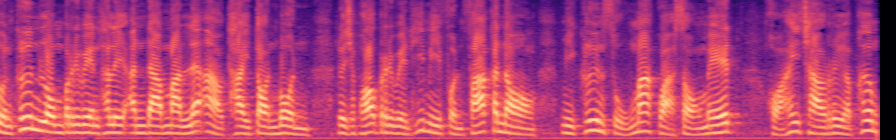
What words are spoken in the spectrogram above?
ส่วนคลื่นลมบริเวณทะเลอันดามันและอ่าวไทยตอนบน โดยเฉพาะบริเวณที่มีฝนฟ้าขนอง มีคลื่นสูงมากกว่า 2 เมตร ขอให้ชาวเรือเพิ่ม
